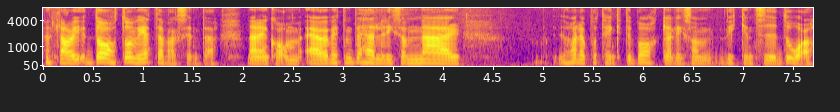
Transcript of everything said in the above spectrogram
Datorn vet jag faktiskt inte när den kom. Eh, jag vet inte heller liksom när, nu håller jag på att tänka tillbaka liksom vilken tid då.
